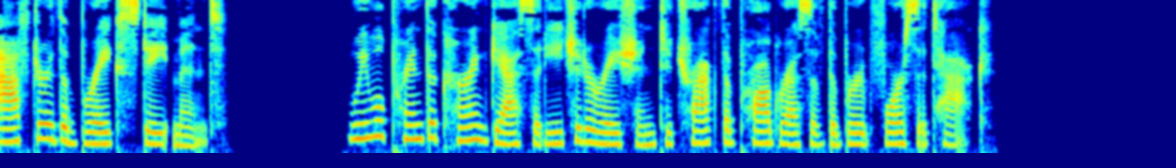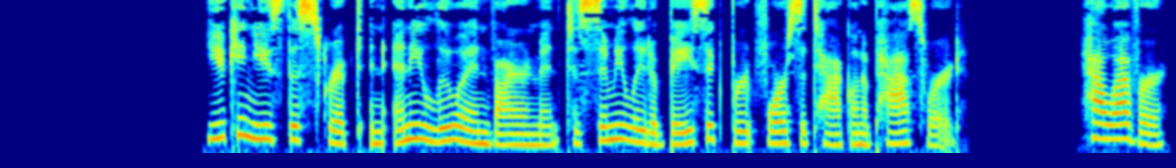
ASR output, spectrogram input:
After the break statement. We will print the current guess at each iteration to track the progress of the brute force attack. You can use this script in any Lua environment to simulate a basic brute force attack on a password. However,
